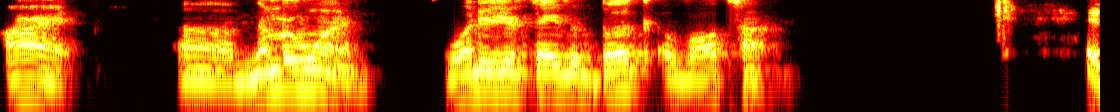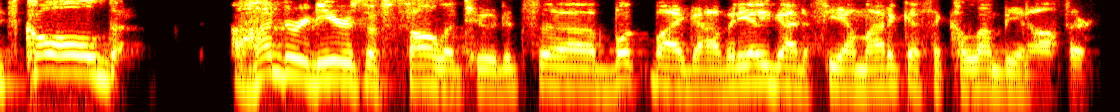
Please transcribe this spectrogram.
All right. Um, number one, what is your favorite book of all time? It's called A Hundred Years of Solitude. It's a book by Gabriel Garcia Marquez, a Colombian author.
